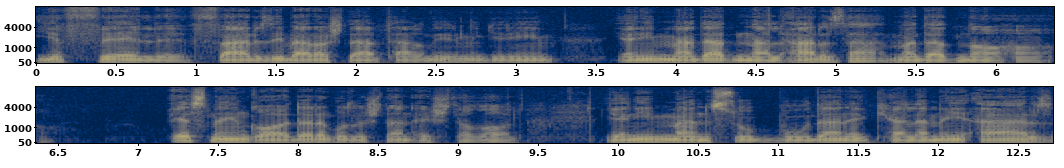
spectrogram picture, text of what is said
یه فعل فرضی براش در تقدیر می‌گیریم یعنی مدد نل ارز مدد ناها اسم این قاعده رو گذاشتن اشتغال. یعنی منصوب بودن کلمه ارز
